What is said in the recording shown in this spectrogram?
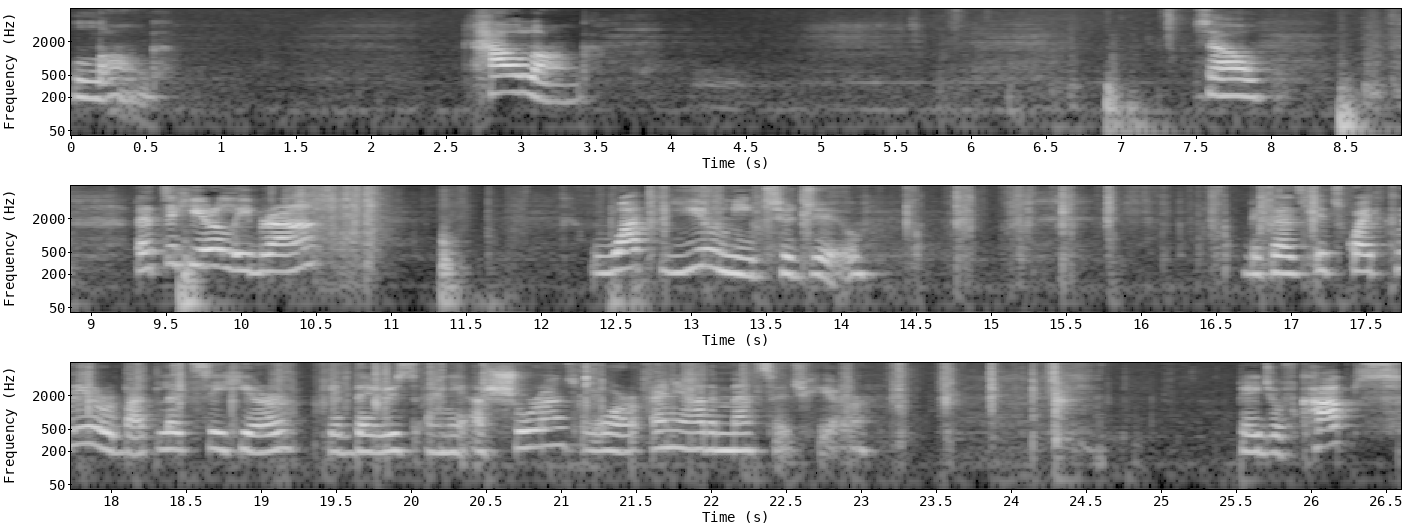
long? How long? So, Let's see here, Libra, what you need to do. Because it's quite clear, but let's see here if there is any assurance or any other message here. Page of Cups,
